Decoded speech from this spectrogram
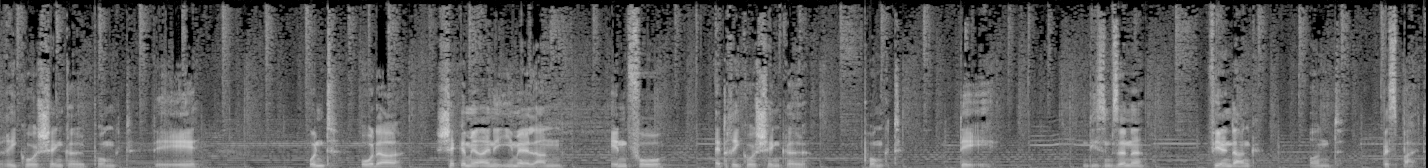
www.ricoschinkel.de und oder schicke mir eine E-Mail an info@ricoschinkel.de. In diesem Sinne, vielen Dank und bis bald.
